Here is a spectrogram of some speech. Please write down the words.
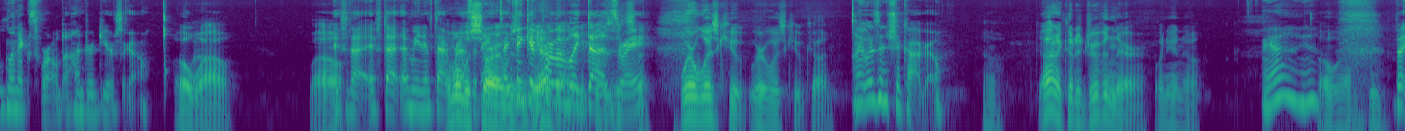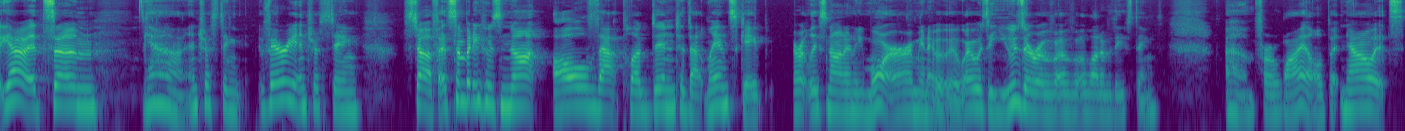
Linux World hundred years ago. Oh wow. Wow. If that, if that, I mean, if that I'm resonates, sorry I, I think it probably does, right? A, where was Cube? Where was KubeCon? It was in Chicago. Oh, God, I could have driven there. What do you know? Yeah, yeah. Oh well. Hmm. But yeah, it's um yeah, interesting. Very interesting stuff. As somebody who's not all that plugged into that landscape, or at least not anymore. I mean, I, I was a user of, of, a lot of these things um, for a while, but now it's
